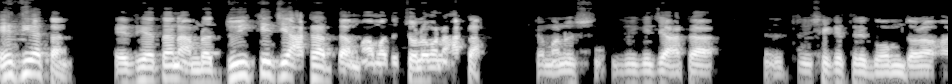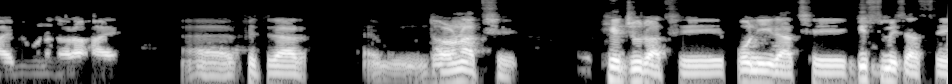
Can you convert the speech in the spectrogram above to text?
এধিয়াতান এধিয়াতান আমরা দুই কেজি আটার দাম আমাদের চলমান আটা একটা মানুষ দুই কেজি আটা সেক্ষেত্রে গম ধরা হয় বিভিন্ন ধরা হয় ফিতরার ধরন আছে, খেজুর আছে, পনির আছে কিশমিশ আছে,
